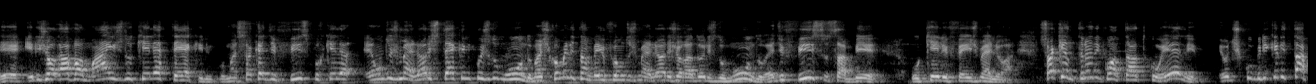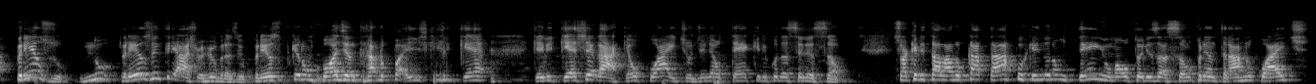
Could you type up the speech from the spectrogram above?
É, ele jogava mais do que ele é técnico, mas só que é difícil porque ele é um dos melhores técnicos do mundo. Mas como ele também foi um dos melhores jogadores do mundo, é difícil saber o que ele fez melhor. Só que entrando em contato com ele, eu descobri que ele está preso, no preso entre aspas, viu, Brasil? Preso porque não pode entrar no país que ele quer que ele quer chegar, que é o Kuwait, onde ele é o técnico da seleção. Só que ele está lá no Catar porque ainda não tem uma autorização para entrar no Kuwait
